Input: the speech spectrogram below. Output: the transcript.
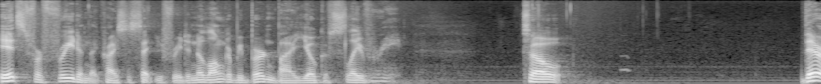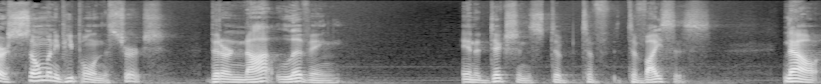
It's for freedom that Christ has set you free, to no longer be burdened by a yoke of slavery. So, there are so many people in this church that are not living in addictions to, to, to vices. Now,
